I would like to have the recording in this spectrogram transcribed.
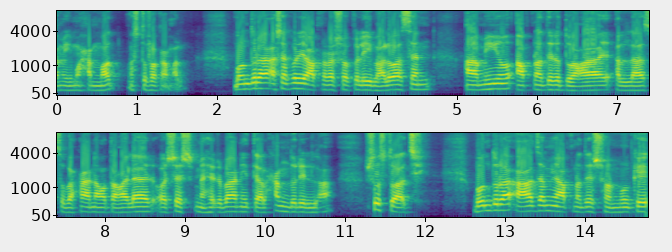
আমি মোহাম্মদ মোস্তফা কামাল বন্ধুরা আশা করি আপনারা সকলেই ভালো আছেন আমিও আপনাদের দোয়ায় আল্লাহ সুবাহান তালার অশেষ মেহরবানিতে আলহামদুলিল্লাহ সুস্থ আছি। বন্ধুরা, আজ আমি আপনাদের সম্মুখে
